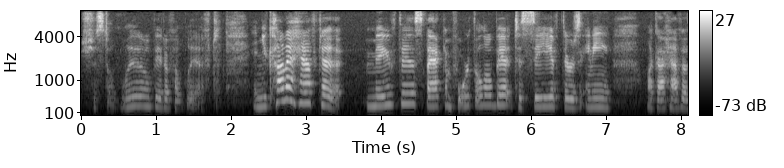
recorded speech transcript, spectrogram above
it's just a little bit of a lift. And you kind of have to move this back and forth a little bit to see if there's any, like I have a,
